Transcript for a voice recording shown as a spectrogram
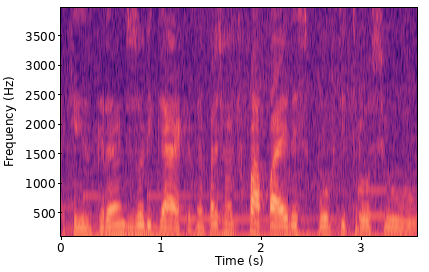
aqueles grandes oligarcas, né? praticamente o papai desse povo que trouxe o,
